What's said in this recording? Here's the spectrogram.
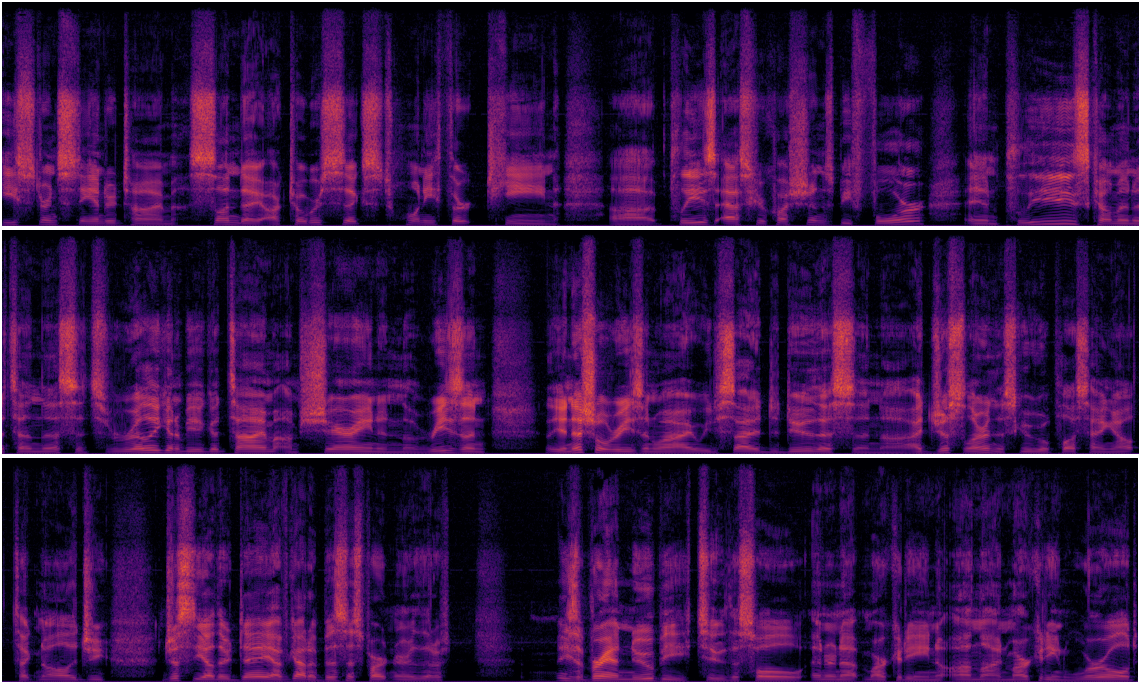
Eastern Standard Time, Sunday, October 6, 2013. Uh, please ask your questions before and please come and attend this. It's really going to be a good time. I'm sharing, and the reason the initial reason why we decided to do this, and uh, I just learned this Google Plus Hangout technology just the other day. I've got a business partner that he's a brand newbie to this whole internet marketing, online marketing world,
